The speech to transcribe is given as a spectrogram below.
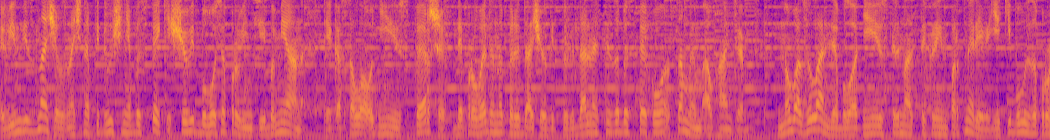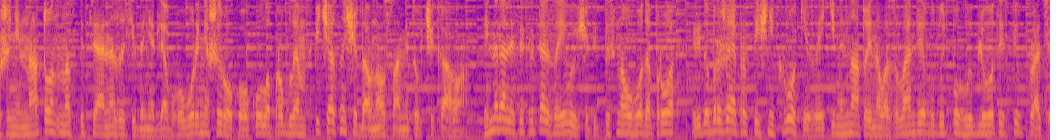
Він відзначив значне підвищення безпеки, що відбулося в провінції Баміан, яка стала однією з перших, де проведено передачу відповідальності за безпеку самим афганцям. Нова Зеландія була однією з 13 країн-партнерів, які були запрошені НАТО на спеціальне засідання для обговорення широкого кола проблем під час нещодавнього саміту в Чикаго. Генеральний секретар заявив, що підписана угода про відображає практичні кроки, за якими НАТО і Нова Зеландія будуть поглиблювати співпрацю.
